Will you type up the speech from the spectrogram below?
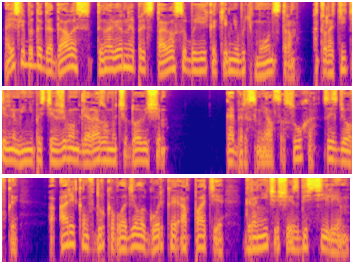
А если бы догадалась, ты, наверное, представился бы ей каким-нибудь монстром, отвратительным и непостижимым для разума чудовищем. Габер смеялся сухо, с издевкой, а Ариком вдруг овладела горькая апатия, граничащая с бессилием.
